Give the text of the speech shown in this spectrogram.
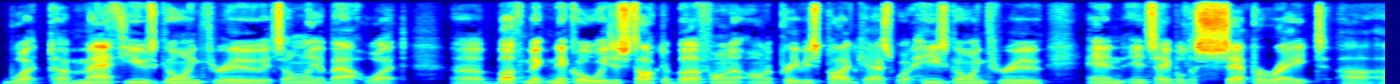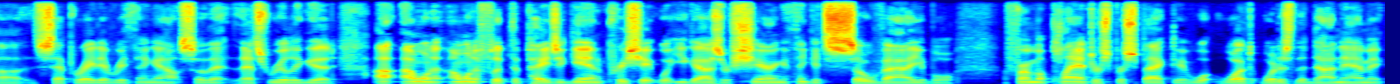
what uh, Matthew's going through. It's only about what uh, Buff McNichol. We just talked to Buff on a on a previous podcast. What he's going through, and it's able to separate uh, uh separate everything out. So that that's really good. I want to I want to flip the page again. Appreciate what you guys are sharing. I think it's so valuable from a planter's perspective. What what what is the dynamic?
